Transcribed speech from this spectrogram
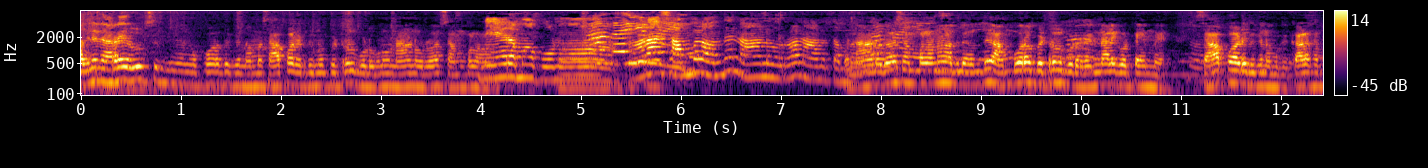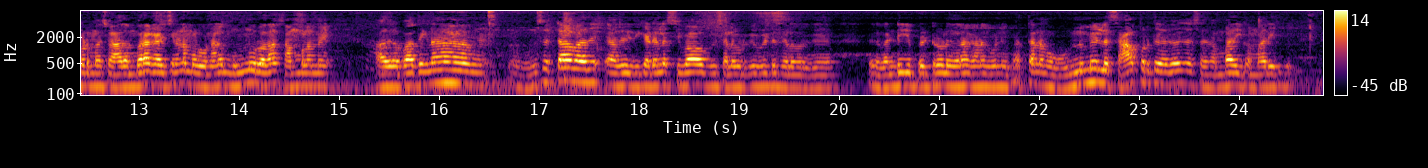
அதுல நிறைய ரூல்ஸ் இருக்குங்க. அங்கே போகிறதுக்கு நம்ம சாப்பாடு எடுத்துக்கணும் பெட்ரோல் போட்டுக்கணும் நானூறுரூவா சம்பளம். நேரமா போகணும். ஆனா சம்பளம் வந்து நானூறு ரூபா. நானூத்தம்பது நானூறுரூவா சம்பளம்னா அதுல வந்து ஐம்பது ரூபா பெட்ரோல் போடும் ரெண்டு நாளைக்கு ஒரு டைம் சாப்பாடு இருக்கு நமக்கு. காலை சாப்பாடு அது ஐம்பது ரூபா கழிச்சுன்னா நம்மளுக்கு ஒரு நாளைக்கு முந்நூறுவா தான் சம்பளமே. அதில் பார்த்தீங்கன்னா ஒன்றும் செட் ஆகாது. அது இதுக்கு சிவாவுக்கு செலவு இருக்குது வீட்டு செலவு இருக்குது வண்டிக்கு பெட்ரோல் இதெல்லாம் கணக்கு பண்ணி பார்த்தா நம்ம ஒன்றுமே இல்லை சாப்பிட்றதுக்காக சம்பாதிக்கிற மாதிரி இருக்குது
